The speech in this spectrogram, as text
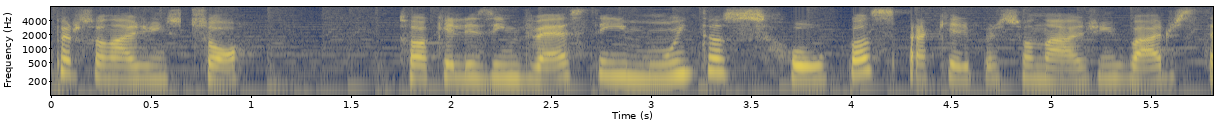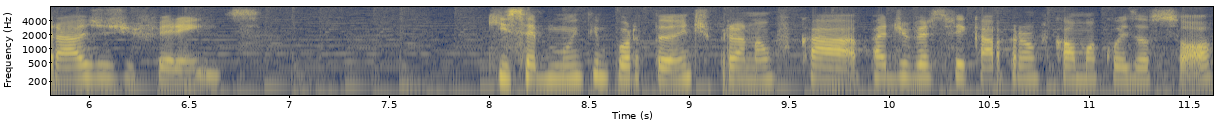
personagens só. Só que eles investem em muitas roupas para aquele personagem, vários trajes diferentes. Que isso é muito importante para não ficar, para diversificar, para não ficar uma coisa só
